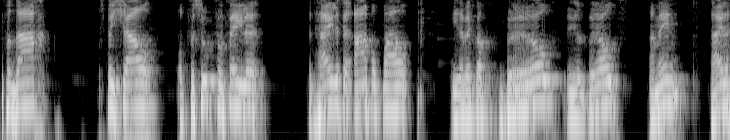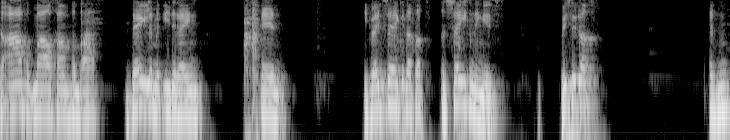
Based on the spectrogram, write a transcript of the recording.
vandaag speciaal op verzoek van velen het heilige avondmaal. Hier heb ik wat brood. Hier brood. Amen. heilige avondmaal gaan we vandaag delen met iedereen. En ik weet zeker dat dat een zegening is. Wist u dat het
